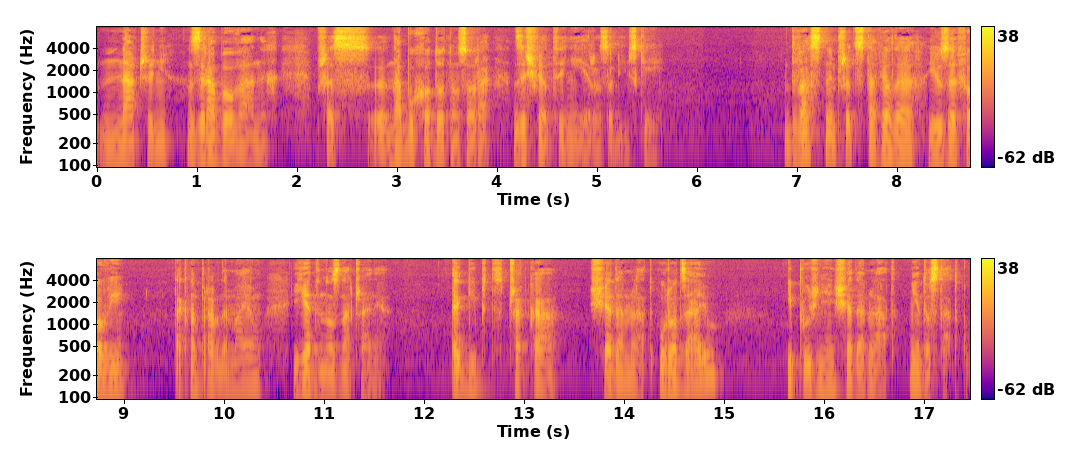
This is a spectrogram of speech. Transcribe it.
naczyń zrabowanych przez Nabuchodonozora ze świątyni jerozolimskiej. Dwa sny przedstawione Józefowi tak naprawdę mają jedno znaczenie. Egipt czeka siedem lat urodzaju i później siedem lat niedostatku.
